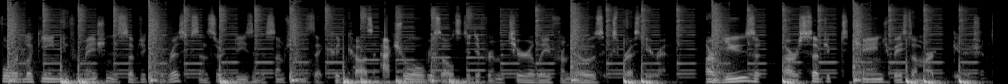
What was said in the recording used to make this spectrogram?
Forward looking information is subject to risks, uncertainties, and assumptions that could cause actual results to differ materially from those expressed herein. Our views are subject to change based on market conditions.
